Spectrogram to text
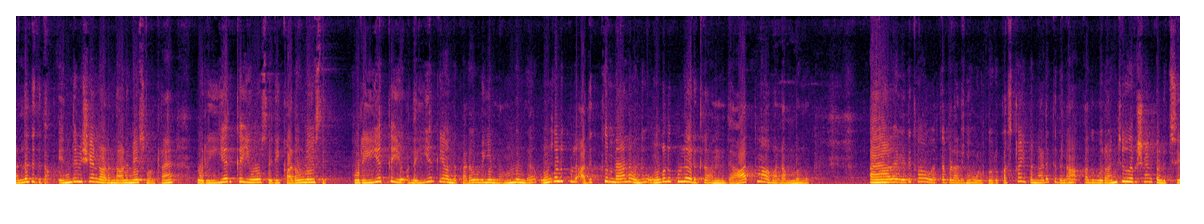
நல்லதுக்கு தான். எந்த விஷயம் நடந்தாலுமே சொல்கிறேன் ஒரு இயற்கையோ சரி கடவுளையும் சரி ஒரு இயற்கையோ அந்த இயற்கையோ அந்த கடவுளையும் நம்புங்க. உங்களுக்குள்ள அதுக்கு மேலே வந்து உங்களுக்குள்ளே இருக்கிற அந்த ஆத்மாவை நம்புங்க. அதனால எதுக்காக வருத்தப்படாதீங்க? உங்களுக்கு ஒரு கஷ்டம் இப்போ நடக்குதுன்னா அது ஒரு அஞ்சு வருஷம் கழிச்சு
